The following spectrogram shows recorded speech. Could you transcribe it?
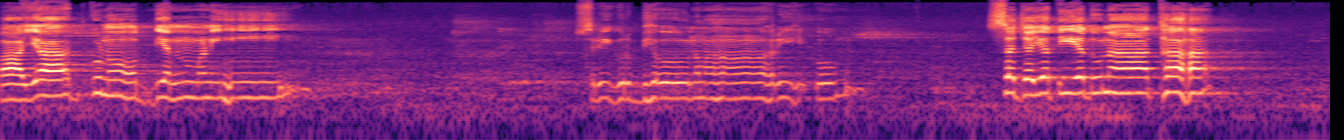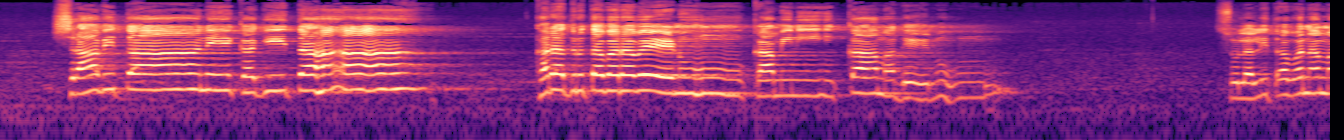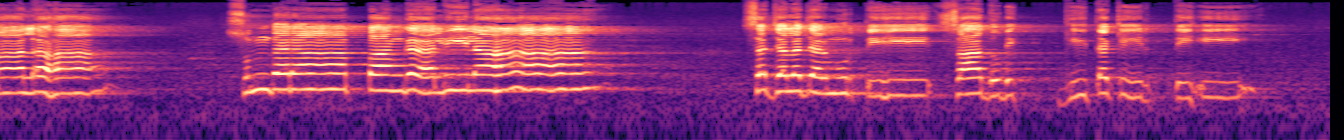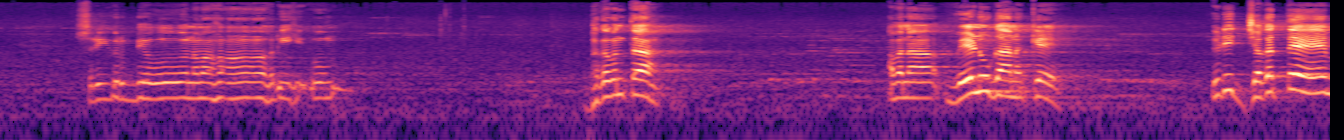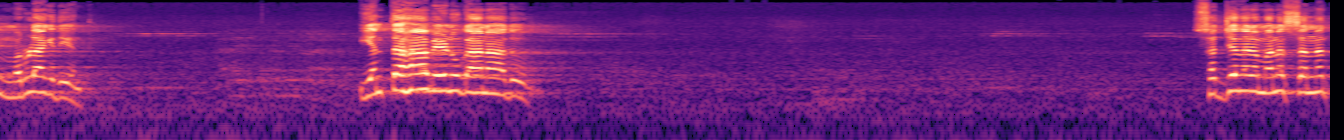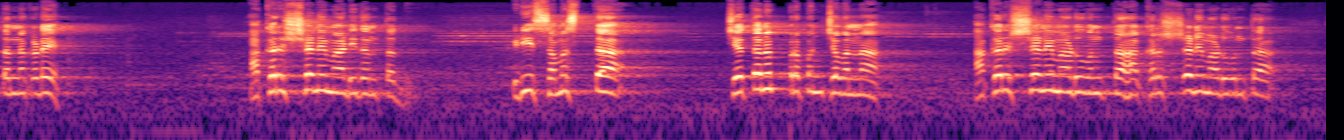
पायाद्गुणोद्यन्मणिः श्रीगुरुभ्यो नमः हरिः ॐ स जयति यदुनाथः श्रावितानेकगीतः करधृतवरवेणुः कामिनी कामधेनुः सुललितवनमालः सुन्दरापाङ्गलीला स जलजमूर्तिः साधुभिगीतकीर्तिः ಶ್ರೀಗುರುಭ್ಯೋ ನಮಃ ಹರಿ ಓಂ ಭಗವಂತ ಅವನ ವೇಣುಗಾನಕ್ಕೆ ಇಡೀ ಜಗತ್ತೇ ಮರುಳಾಗಿದೆಯಂತೆ ಎಂತಹ ವೇಣುಗಾನ ಅದು ಸಜ್ಜನರ ಮನಸ್ಸನ್ನು ತನ್ನ ಕಡೆ ಆಕರ್ಷಣೆ ಮಾಡಿದಂಥದ್ದು. ಇಡೀ ಸಮಸ್ತ ಚೇತನ ಪ್ರಪಂಚವನ್ನು ಆಕರ್ಷಣೆ ಮಾಡುವಂತಹ ಆಕರ್ಷಣೆ ಮಾಡುವಂಥ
